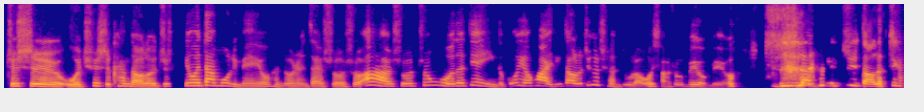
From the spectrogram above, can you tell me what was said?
就是我确实看到了，就是因为弹幕里面也有很多人在说说啊，说中国的电影的工业化已经到了这个程度了。我想说没有没有，只是电剧到了这个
